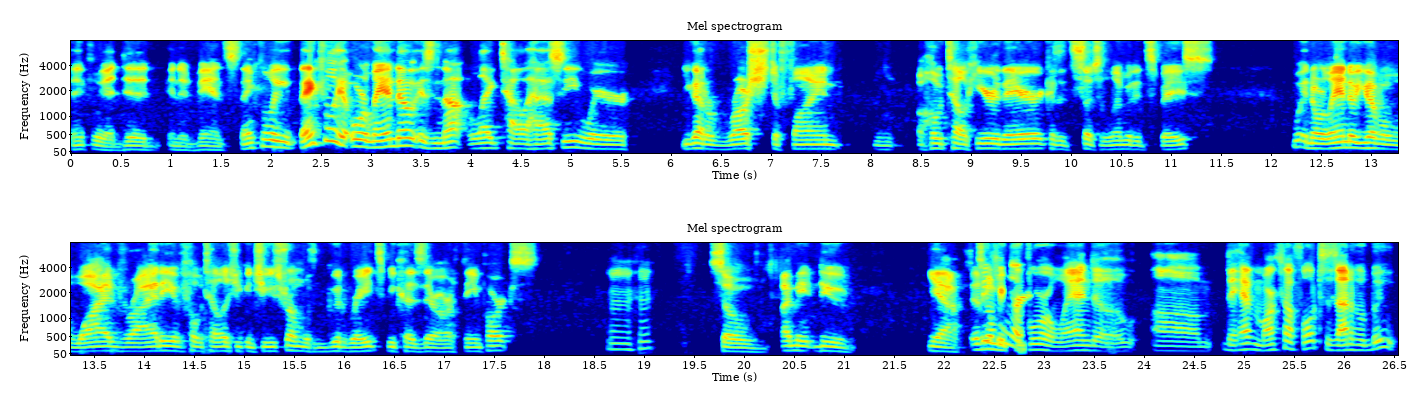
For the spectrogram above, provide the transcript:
thankfully, I did in advance. Thankfully, thankfully, Orlando is not like Tallahassee, where you got to rush to find a hotel here or there because it's such a limited space. In Orlando, you have a wide variety of hotels you can choose from with good rates because there are theme parks. hmm So, I mean, dude, yeah, it's gonna be. Speaking of Orlando, um, they have Markelle Fultz is out of a boot.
